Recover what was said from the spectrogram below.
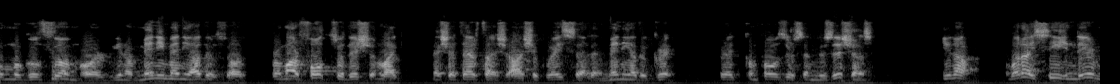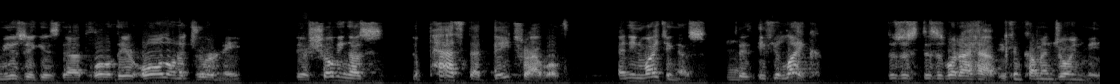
Umm Kulthum, or you know many many others, or from our folk tradition like Neshat Ertash, Ashik Veysel, and many other great great composers and musicians. You know what I see in their music is that well they're all on a journey they're showing us the path that they traveled and inviting us. Say, If you like, this is this is what I have. You can come and join me,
